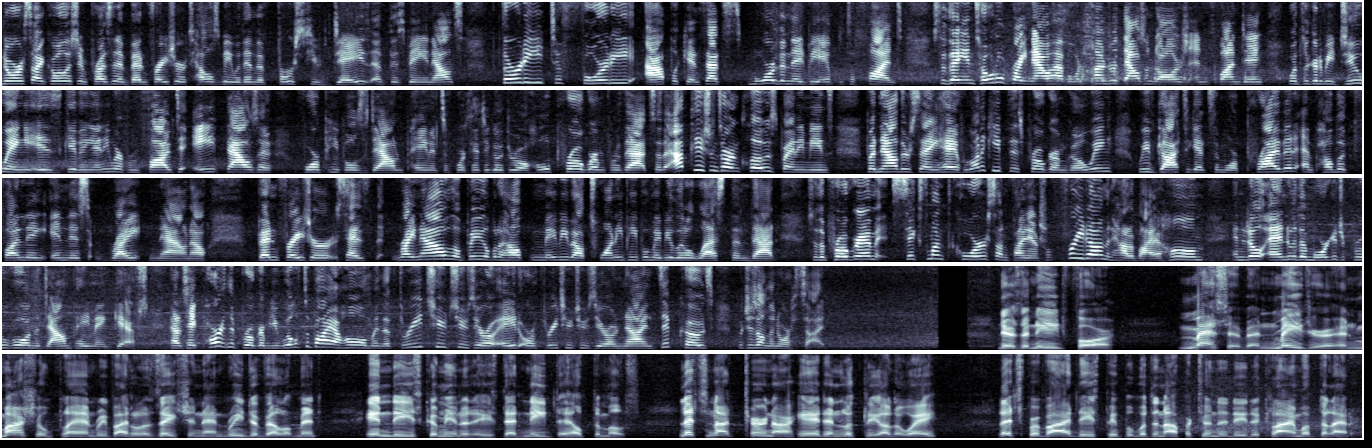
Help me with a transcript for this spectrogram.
Northside Coalition President Ben Frazier tells me within the first few days of this being announced, 30 to 40 applicants. That's more than they'd be able to fund. So they in total right now have $100,000 in funding. What they're going to be doing is giving anywhere from five to 8,000 for people's down payments. Of course, they have to go through a whole program for that. So the applications aren't closed by any means, but now they're saying, hey, if we want to keep this program going, we've got to get some more private and public funding in this right now. Now, Ben Frazier says right now they'll be able to help maybe about 20 people, maybe a little less than that. So the program, six month course on financial freedom and how to buy a home, and it'll end with a mortgage approval and the down payment gift. Now to take part in the program, you will have to buy a home in the 32208 or 32209 zip codes, which is on the north side. There's a need for massive and major and Marshall Plan revitalization and redevelopment in these communities that need the help the most. Let's not turn our head and look the other way. Let's provide these people with an opportunity to climb up the ladder.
